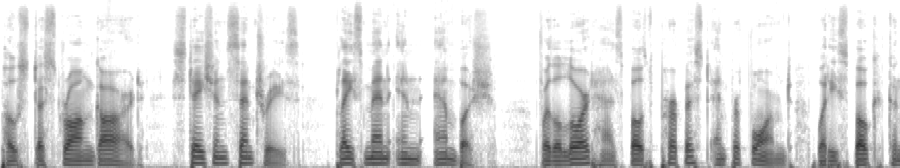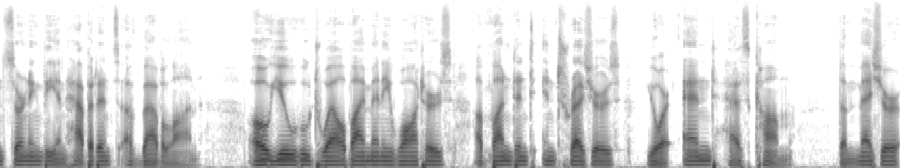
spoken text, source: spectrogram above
Post a strong guard, station sentries, place men in ambush. For the Lord has both purposed and performed what he spoke concerning the inhabitants of Babylon. O you who dwell by many waters, abundant in treasures, your end has come, the measure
